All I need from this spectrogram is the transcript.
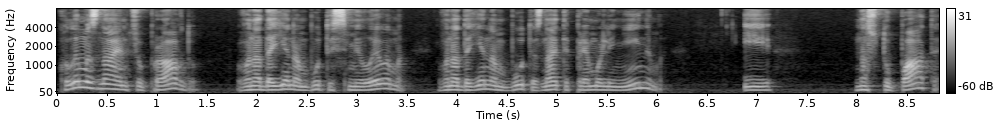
Коли ми знаємо цю правду, вона дає нам бути сміливими, вона дає нам бути, знаєте, прямолінійними і наступати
